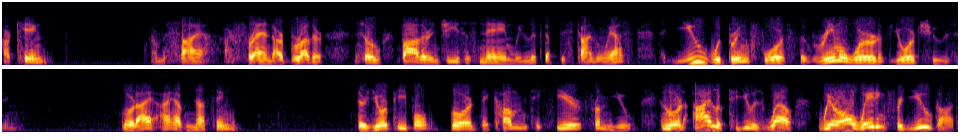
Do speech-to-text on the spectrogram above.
our King, our Messiah, our friend, our brother. So, Father, in Jesus' name, we lift up this time and we ask that you would bring forth the Rhema word of your choosing. Lord, I, I have nothing. They're your people, Lord. They come to hear from you. And Lord, I look to you as well. We are all waiting for you, God.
